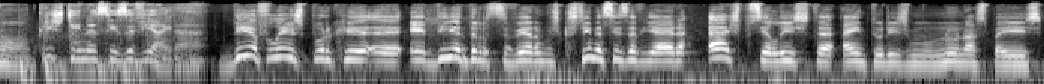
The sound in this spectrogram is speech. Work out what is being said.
com Cristina Cisa Vieira. Dia feliz porque uh, é dia de recebermos Cristina Cisa Vieira, a especialista em turismo no nosso país.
